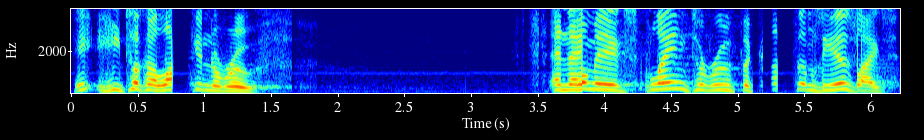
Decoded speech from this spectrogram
he, he took a liking to Ruth. And Naomi explained to Ruth the customs of the Israelites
